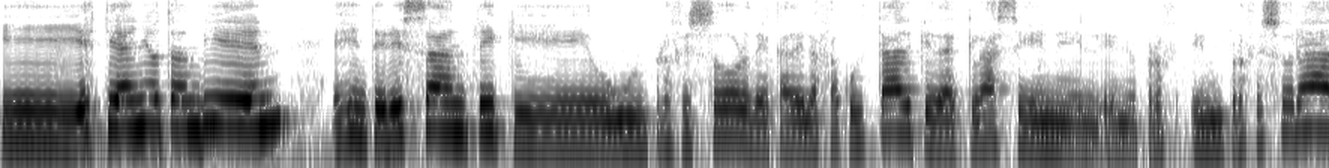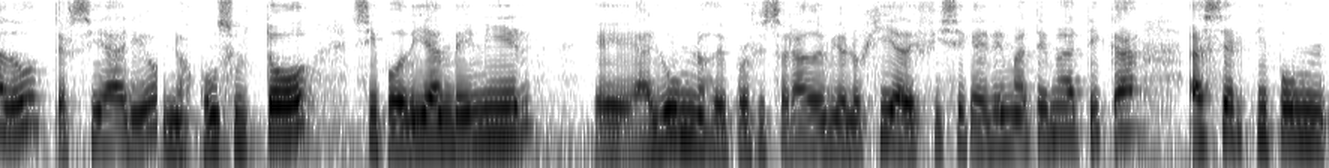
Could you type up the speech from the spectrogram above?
Y este año también es interesante que un profesor de acá de la facultad que da clase en, un profesorado terciario nos consultó si podían venir eh, alumnos del profesorado de biología, de física y de matemática hacer tipo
